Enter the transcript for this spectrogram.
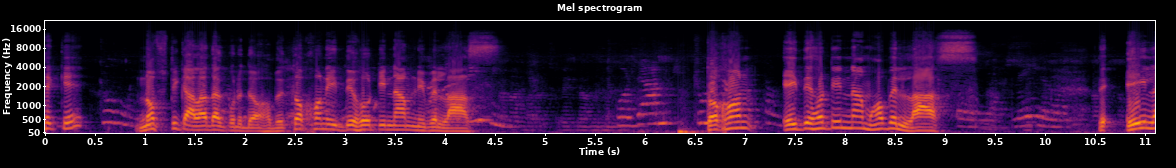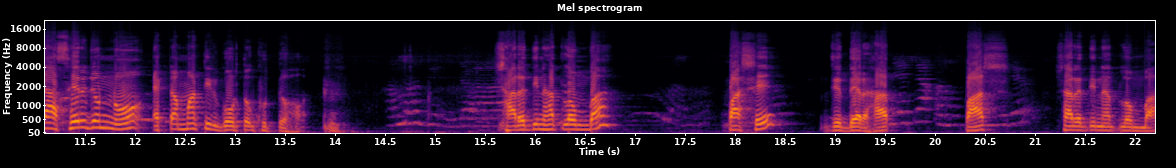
থেকে নফসটিকে আলাদা করে দেওয়া হবে, তখন এই দেহটির নাম নেবে লাশ। তখন এই দেহটির নাম হবে লাশ। এই লাশের জন্য একটা মাটির গর্ত খুঁড়তে হয়। সাড়ে তিন হাত লম্বা, পাশে যে দেড় হাত, পাশ সাড়ে তিন হাত লম্বা,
